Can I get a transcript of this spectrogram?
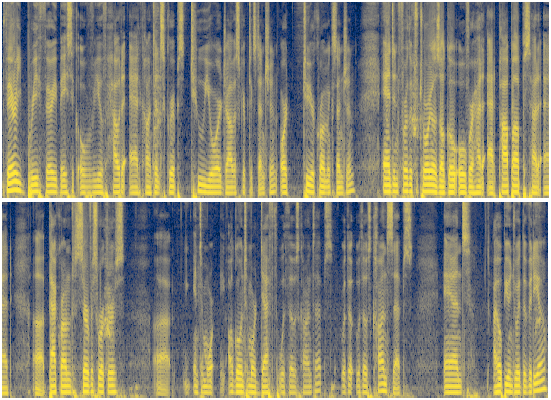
very brief, very basic overview of how to add content scripts to your JavaScript extension or to your Chrome extension. And in further tutorials, I'll go over how to add pop-ups, how to add uh, background service workers, uh, into more. I'll go into more depth with those concepts with the, with those concepts, and I hope you enjoyed the video.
